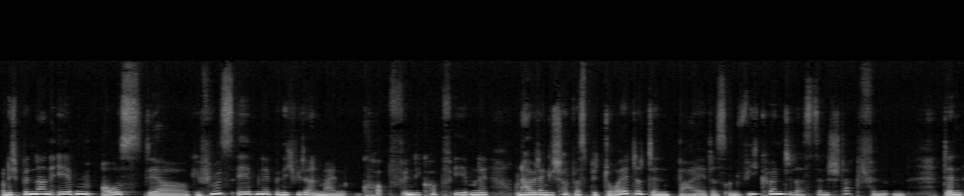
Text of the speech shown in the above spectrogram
Und ich bin dann eben aus der Gefühlsebene, bin ich wieder in meinen Kopf, in die Kopfebene und habe dann geschaut, was bedeutet denn beides und wie könnte das denn stattfinden? Denn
